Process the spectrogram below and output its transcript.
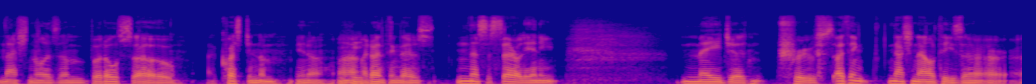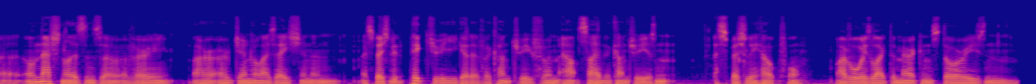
nationalism, but also question them. You know, Mhm. uh, I don't think there's necessarily any major truths. I think nationalities are, are uh, or nationalisms are, are very are, are generalization, and especially the picture you get of a country from outside the country isn't especially helpful. I've always liked American stories and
